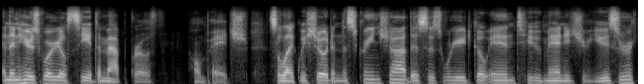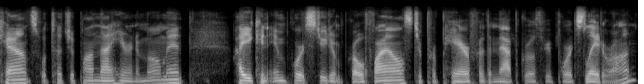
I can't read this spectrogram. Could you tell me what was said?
And then here's where you'll see the map growth homepage. So like we showed in the screenshot, this is where you'd go in to manage your user accounts. We'll touch upon that here in a moment. How you can import student profiles to prepare for the map growth reports later on.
